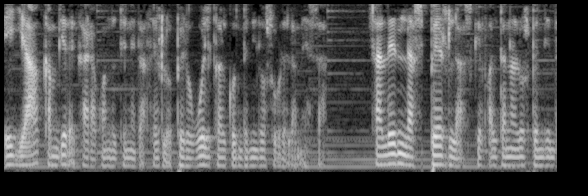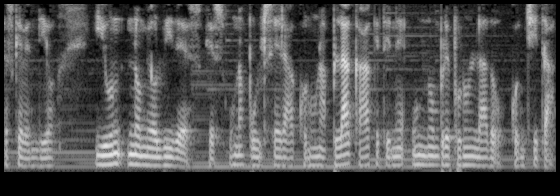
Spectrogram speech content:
Ella cambia de cara cuando tiene que hacerlo, pero vuelca el contenido sobre la mesa. Salen las perlas que faltan a los pendientes que vendió y un no me olvides, que es una pulsera con una placa que tiene un nombre por un lado, Conchita,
